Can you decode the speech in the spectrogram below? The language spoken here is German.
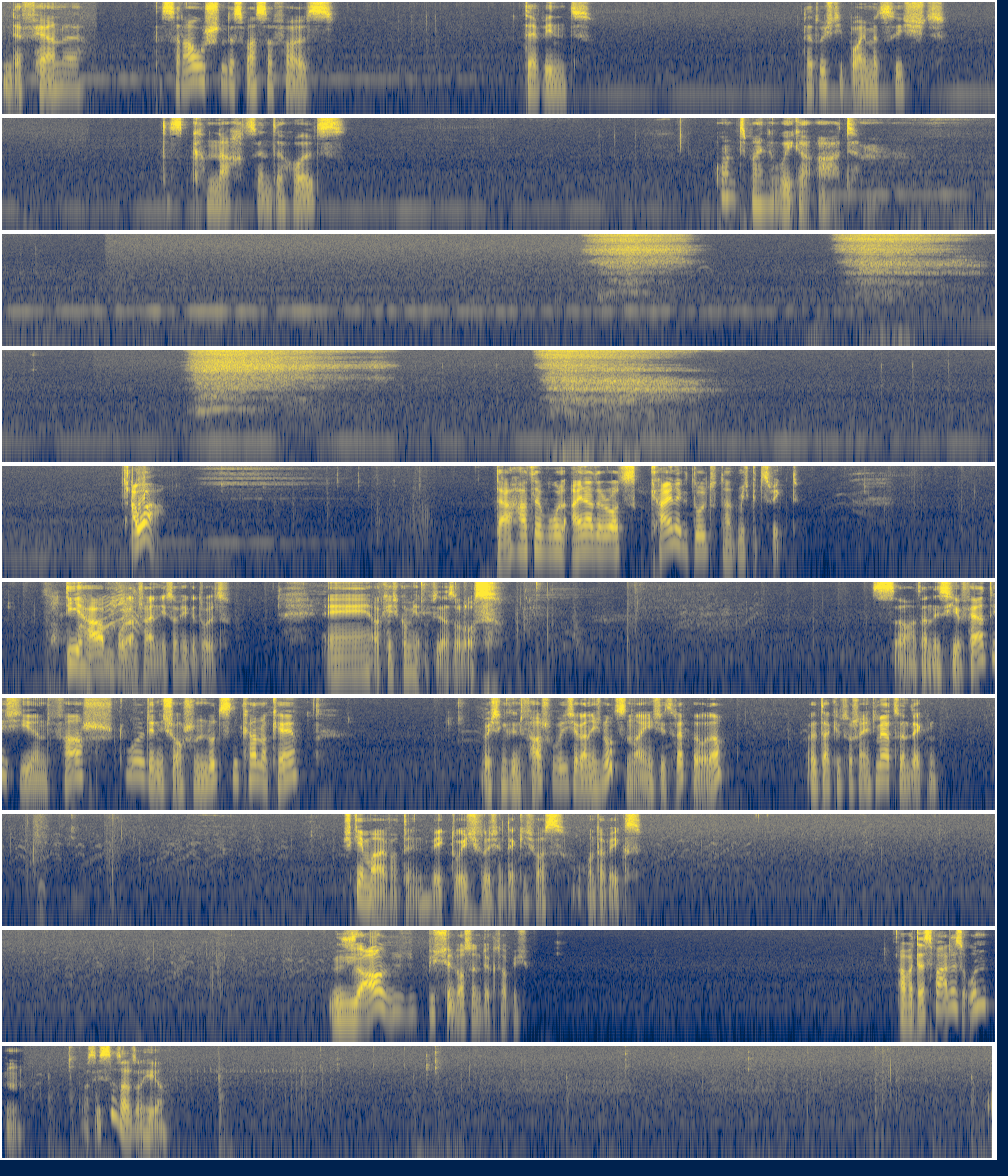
In der Ferne das Rauschen des Wasserfalls. Der Wind, der durch die Bäume zischt. Das knarzende Holz. Und mein ruhiger Atem. Aua! Da hatte wohl einer der Rods keine Geduld und hat mich gezwickt. Die haben wohl anscheinend nicht so viel Geduld. Äh, okay, ich komme hier wieder so los. So, dann ist hier fertig. Hier ein Fahrstuhl, den ich auch schon nutzen kann, okay. Aber ich denke, den Fahrstuhl will ich ja gar nicht nutzen, eigentlich die Treppe, oder? Weil da gibt es wahrscheinlich mehr zu entdecken. Ich gehe mal einfach den Weg durch, vielleicht entdecke ich was unterwegs. Ja, ein bisschen was entdeckt habe ich. Aber das war alles unten. Was ist das also hier?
